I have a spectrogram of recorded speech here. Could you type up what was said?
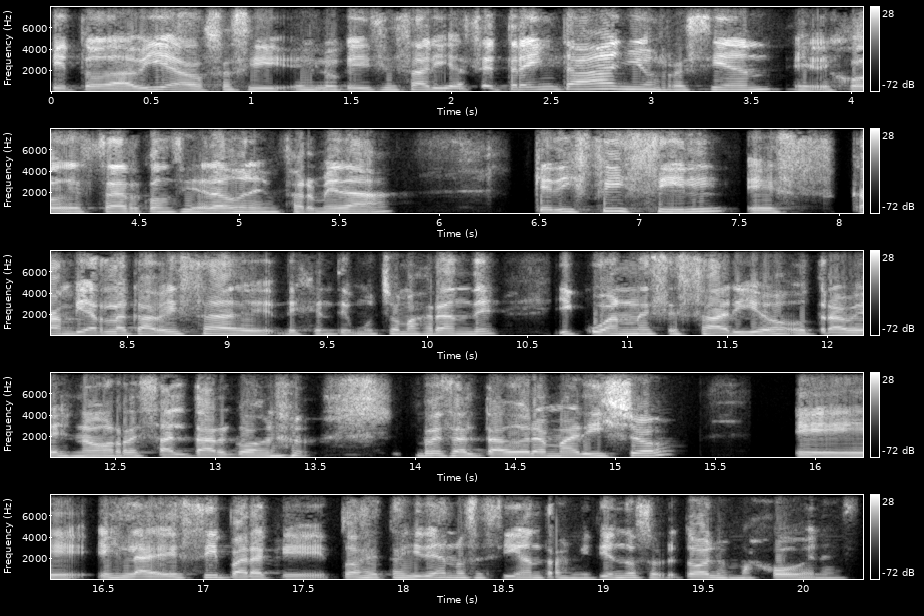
que todavía, o sea, si es lo que dice Sari, hace 30 años recién eh, dejó de ser considerada una enfermedad, qué difícil es cambiar la cabeza de, gente mucho más grande y cuán necesario, otra vez, ¿no? Resaltar con resaltador amarillo, eh, es la ESI para que todas estas ideas no se sigan transmitiendo, sobre todo a los más jóvenes.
